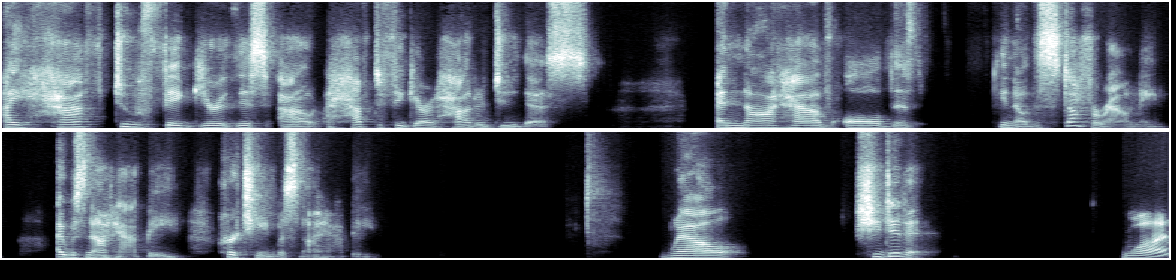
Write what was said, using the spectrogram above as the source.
i have to figure this out i have to figure out how to do this and not have all this you know the stuff around me i was not happy her team was not happy well she did it. What?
